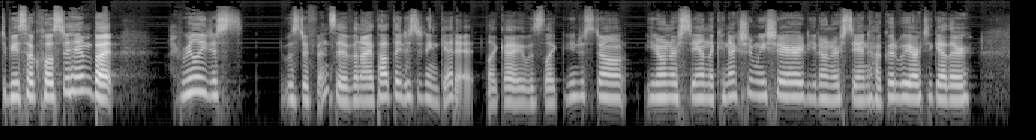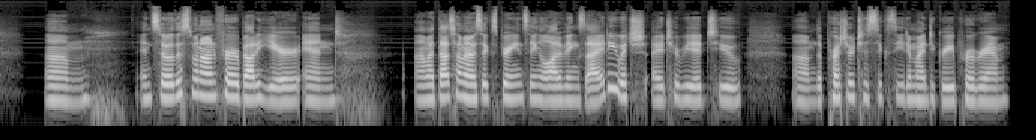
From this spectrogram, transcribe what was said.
to be so close to him, but I really just was defensive and I thought they just didn't get it. Like I was like, you just don't, you don't understand the connection we shared. You don't understand how good we are together. Um, and so this went on for about a year and um, at that time, I was experiencing a lot of anxiety, which I attributed to um, the pressure to succeed in my degree program.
